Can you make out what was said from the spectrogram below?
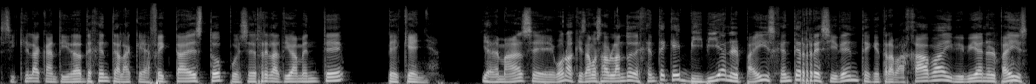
Así que la cantidad de gente a la que afecta esto pues es relativamente pequeña. Y además, eh, bueno, aquí estamos hablando de gente que vivía en el país, gente residente que trabajaba y vivía en el país.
